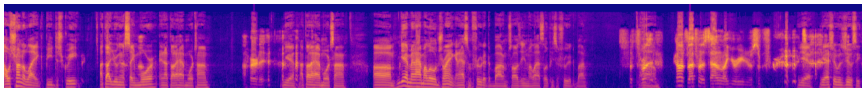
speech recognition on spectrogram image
I was trying to like be discreet. I thought you were gonna say more, and I thought I had more time. I heard it. Yeah, I thought I had more time. Um, yeah, man, I had my little drink and I had some fruit at the bottom, so I was eating my last little piece of fruit at the bottom. That's Um, that's what it sounded like you were eating some fruit. Yeah, yeah, that shit was juicy.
